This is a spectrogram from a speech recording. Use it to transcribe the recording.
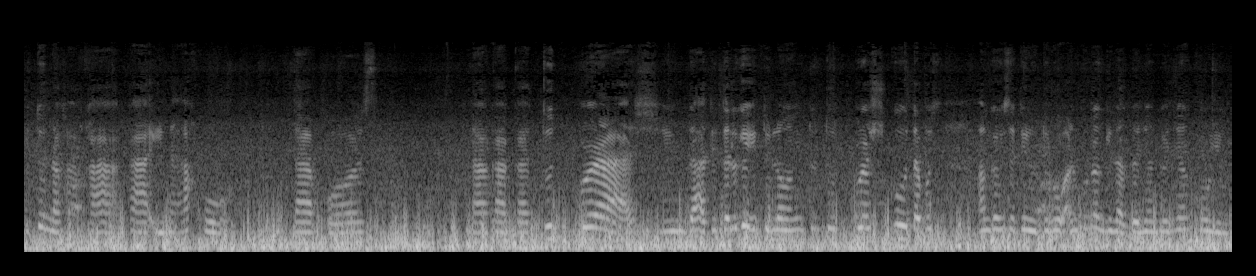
ito nakakain na ako. Tapos, nakaka-toothbrush. Yung dati talaga, ito lang ang toothbrush ko. Tapos, hanggang sa tinuturuan ko na, ginaganyan-ganyan ko yung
